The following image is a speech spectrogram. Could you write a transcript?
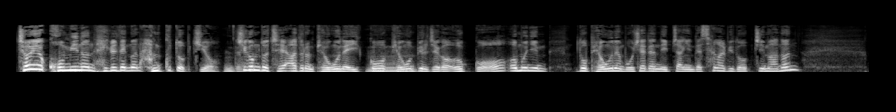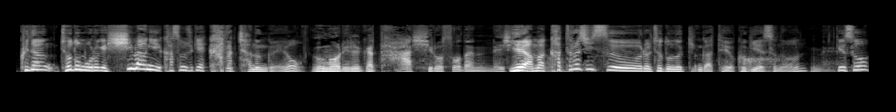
저의 고민은 해결된 건 아무것도 없지요. 네. 지금도 제 아들은 병원에 있고 음. 병원비를 제가 얻고 어머님도 병원에 모셔야 되는 입장인데 생활비도 없지만은 그냥 저도 모르게 희망이 가슴 속에 가득 차는 거예요. 응어리를 다 시로 쏟아내시 예, 아마 카트라시스를 저도 느낀 것 같아요. 거기에서는. 어, 네. 그래서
